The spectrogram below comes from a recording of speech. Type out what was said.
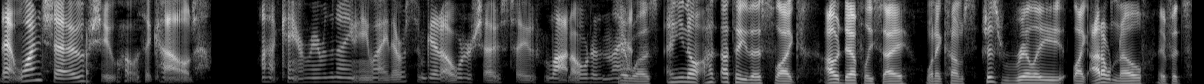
that one show, shoot, what was it called? I can't remember the name. Anyway, there were some good older shows too. A lot older than that. There was. And you know, I, I'll tell you this, like, I would definitely say when it comes just really like I don't know if it's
